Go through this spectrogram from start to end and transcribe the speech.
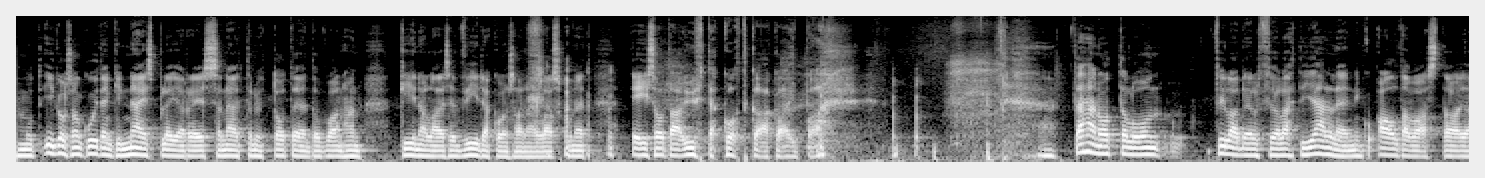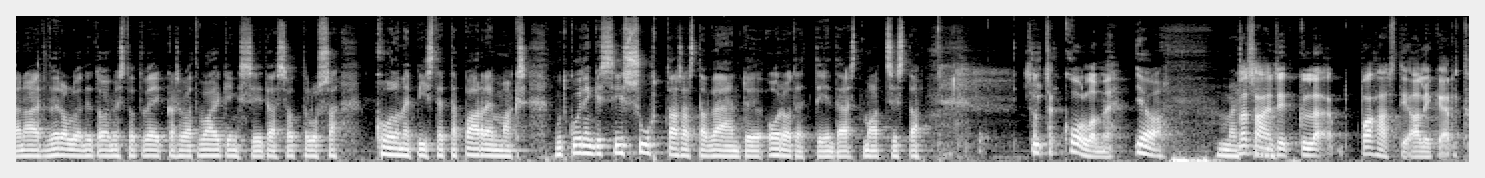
Mutta Eagles on kuitenkin näissä playareissa näyttänyt toteen ton vanhan kiinalaisen viidakon sananlaskun, että ei sota yhtä kotkaa kaipaa. Tähän otteluun Philadelphia lähti jälleen niin kuin alta vastaan ja näet vedonlyöntitoimistot veikkasivat Vikingsia tässä ottelussa kolme pistettä paremmaksi, mutta kuitenkin siis suht tasasta vääntöä odotettiin tästä matsista. Saat sä kolme? Joo. Mä sain sitten kyllä pahasti alikerta.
